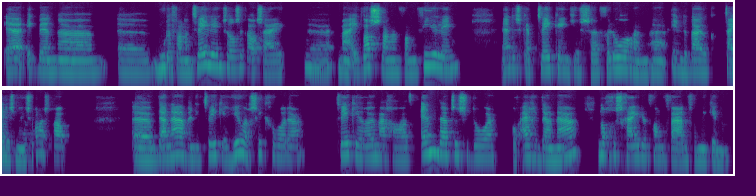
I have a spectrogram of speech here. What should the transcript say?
uh, ik ben uh, uh, moeder van een tweeling, zoals ik al zei. Mm. maar ik was zwanger van een vierling. dus ik heb twee kindjes uh, verloren uh, in de buik tijdens mijn zwangerschap. Uh, daarna ben ik twee keer heel erg ziek geworden. Twee keer reuma gehad. En daartussendoor, of eigenlijk daarna, nog gescheiden van de vader van mijn kinderen.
